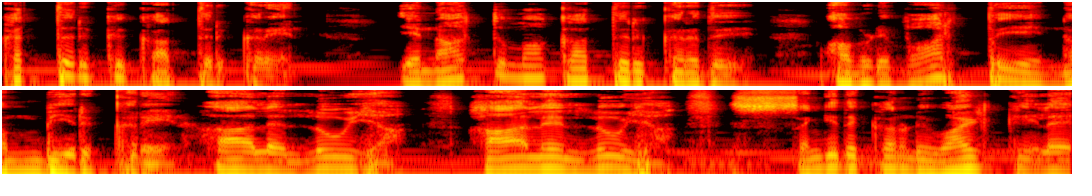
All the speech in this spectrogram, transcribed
கத்தருக்கு காத்திருக்கிறேன். என் ஆத்துமா காத்திருக்கிறது. அவருடைய வார்த்தையை நம்பி இருக்கிறேன். ஹால லூயா ஹால லூயா சங்கீதக்காரனுடைய வாழ்க்கையிலே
